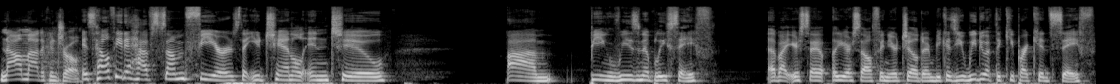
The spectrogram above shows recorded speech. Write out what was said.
Now I'm out of control. It's healthy to have some fears that you channel into um, being reasonably safe about yourself, yourself and your children because you, we do have to keep our kids safe.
